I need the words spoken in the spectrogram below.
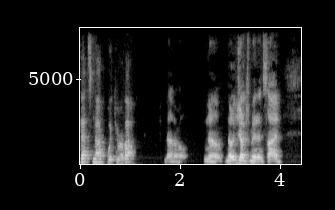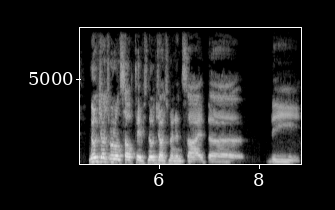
that's not what you're about. Not at all. No, no judgment inside. No judgment on self tapes. No judgment inside the the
